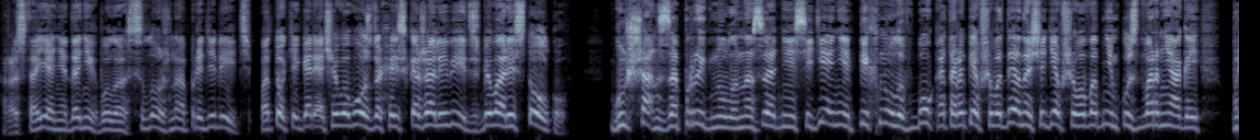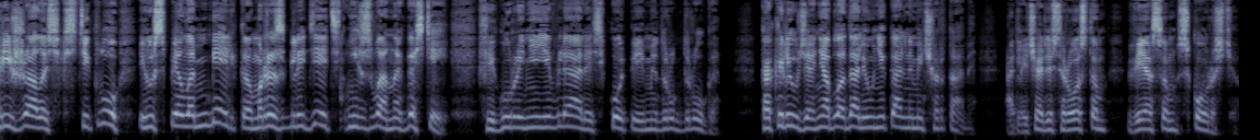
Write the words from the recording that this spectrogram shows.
Расстояние до них было сложно определить. Потоки горячего воздуха искажали вид, сбивали с толку. Гульшан запрыгнула на заднее сиденье, пихнула в бок оторопевшего Дэна, сидевшего в обнимку с дворнягой, прижалась к стеклу и успела мельком разглядеть незваных гостей. Фигуры не являлись копиями друг друга. Как и люди, они обладали уникальными чертами, отличались ростом, весом, скоростью.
